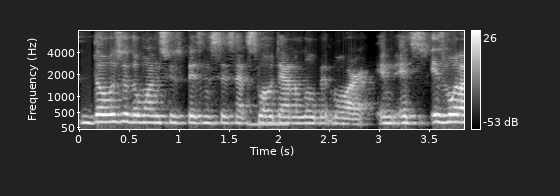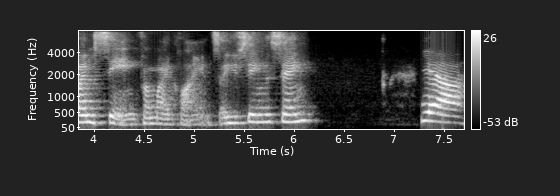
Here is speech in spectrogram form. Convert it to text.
those are the ones whose businesses have slowed down a little bit more. And it's is what i'm seeing from my clients. Are you seeing the same? Yeah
